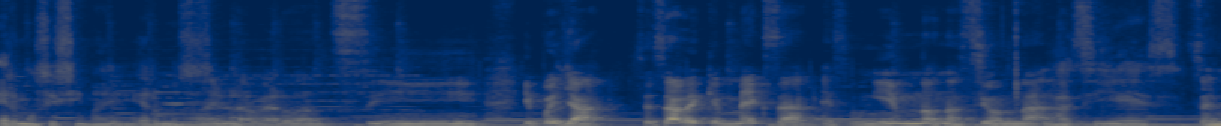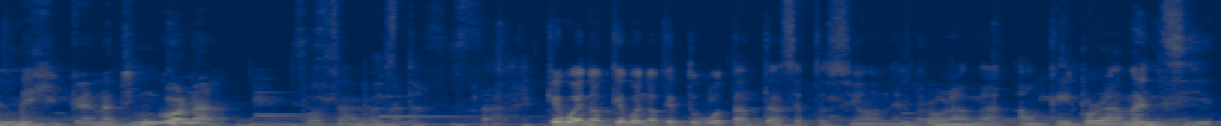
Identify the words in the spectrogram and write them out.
hermosísima, ¿eh? Ay, Hermosísima. la verdad, sí. Y pues ya, se sabe que Mexa es un himno nacional. Así es. Soy mexicana chingona. Por supuesto. Qué bueno, qué bueno que tuvo tanta aceptación el programa, aunque el programa en sí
